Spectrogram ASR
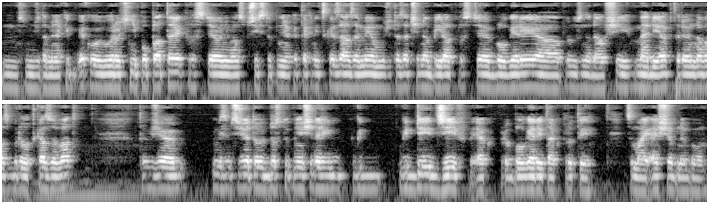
Myslím, že tam je nějaký jako roční poplatek, prostě oni vám zpřístupní nějaké technické zázemí a můžete začít nabírat prostě blogery a různé další média, které na vás budou odkazovat. Takže myslím si, že je to dostupnější než kdy dřív, jak pro blogery, tak pro ty, co mají e-shop nebo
